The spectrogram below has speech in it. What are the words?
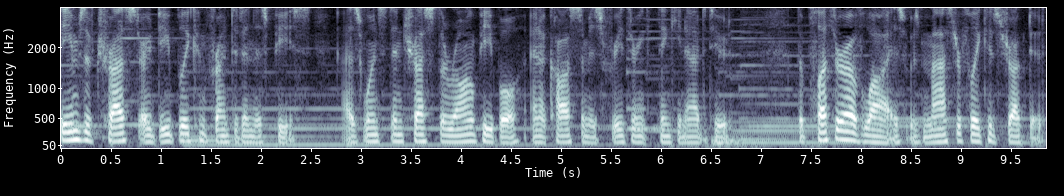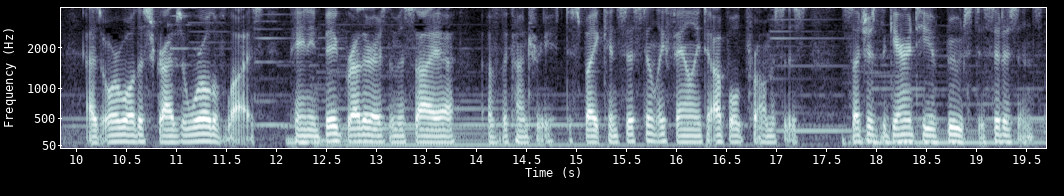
Themes of trust are deeply confronted in this piece, as Winston trusts the wrong people and it costs him his free thinking attitude. The plethora of lies was masterfully constructed, as Orwell describes a world of lies, painting Big Brother as the messiah of the country, despite consistently failing to uphold promises, such as the guarantee of boots to citizens,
